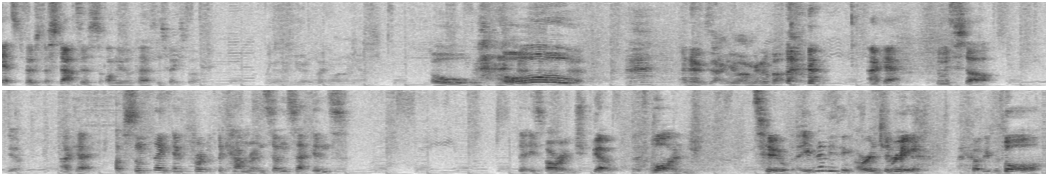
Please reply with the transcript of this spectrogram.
gets to post a status on the other person's Facebook. I'm gonna do it like one again. Oh, oh. I know exactly what I'm gonna buy. okay, you want me to start? Yeah. Okay, have something in front of the camera in seven seconds that is orange. Go. That's One, orange. two, Even anything orange Three. I can't even. four,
